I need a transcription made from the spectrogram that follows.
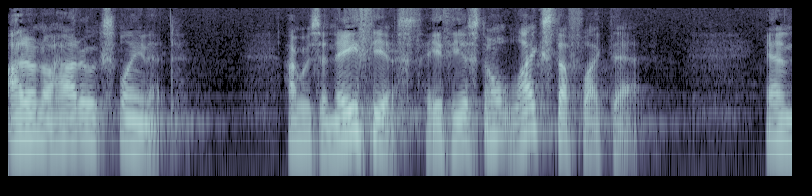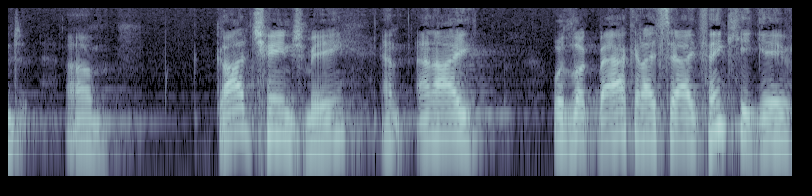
I don't know how to explain it. I was an atheist. Atheists don't like stuff like that. And um, God changed me, and, and I would look back and I'd say, I think He gave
